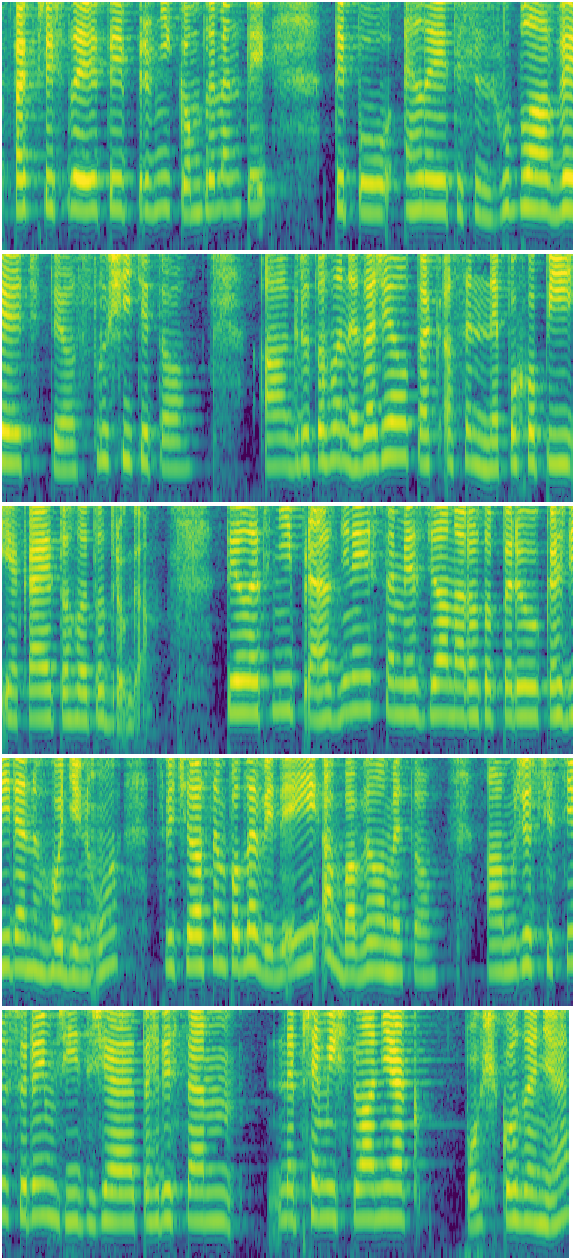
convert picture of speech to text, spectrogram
pak přišly ty první komplimenty typu Eli, ty jsi zhubla, viď, ty jo, sluší ti to. A kdo tohle nezažil, tak asi nepochopí, jaká je tohleto droga. Ty letní prázdniny jsem jezdila na rotopedu každý den hodinu, cvičila jsem podle videí a bavilo mi to. A můžu s čistým svědomím říct, že tehdy jsem nepřemýšlela nějak poškozeně,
